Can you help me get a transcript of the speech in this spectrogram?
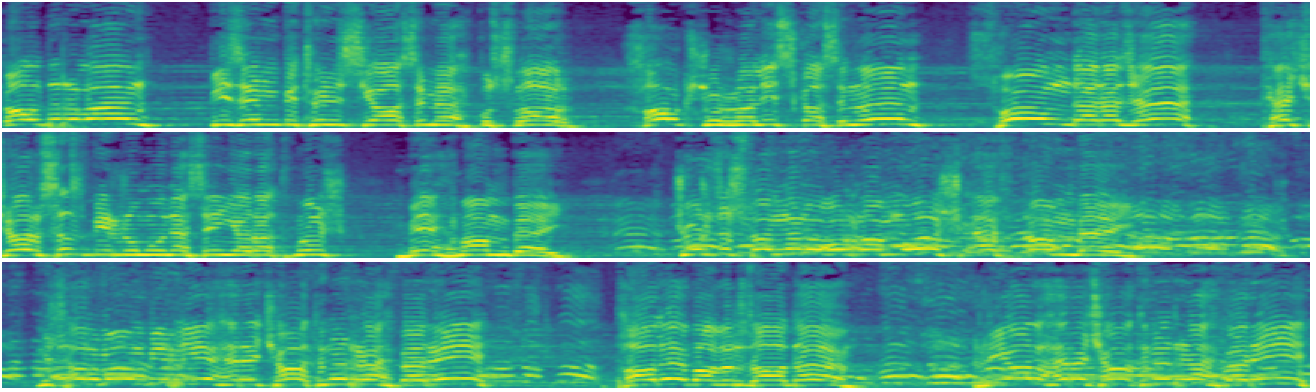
kaldırılan bizim bütün siyasi məhbuslar, halk jurnalistikasının son derece tekrarsız bir numunesini yaratmış Mehman Bey, Gürcistan'dan uğurlanmış Efkan Bey, Müslüman Birliği Harekatının rehberi Talep Ağırzade, Real Harekatının rehberi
